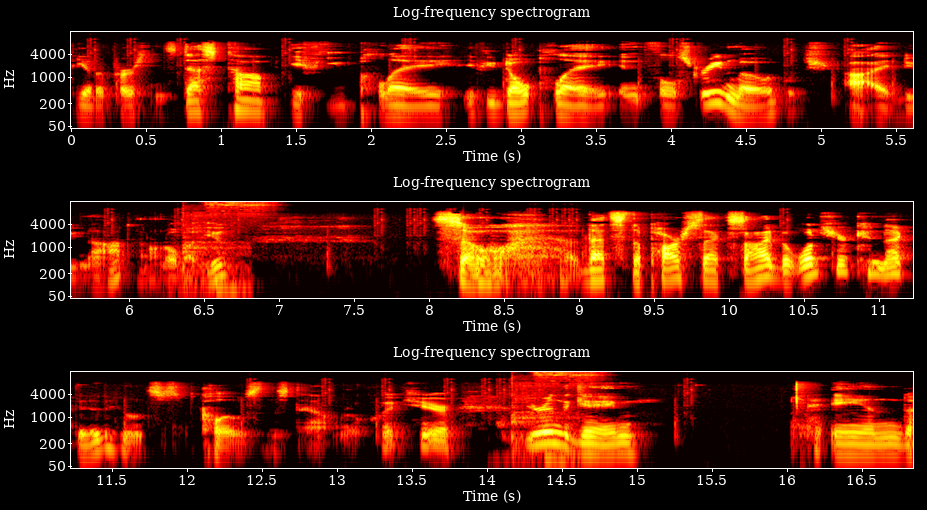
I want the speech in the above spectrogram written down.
the other person's desktop if you play, if you don't play in full screen mode, which I do not. I don't know about you. So that's the Parsec side, but once you're connected, let's close this down real quick here. You're in the game, and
